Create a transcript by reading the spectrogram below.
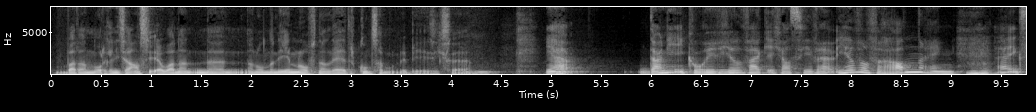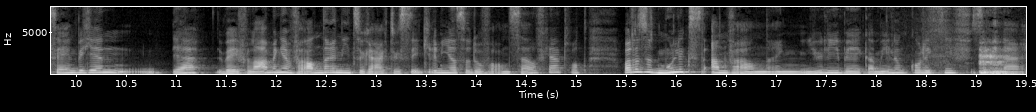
wat een organisatie, uh, wat een, een, een, ondernemer of een leider constant moet mee bezig zijn. ja. Danny, ik hoor hier heel vaak gastgever, heel veel verandering. Mhm. Ik zei in het begin, ja, wij Vlamingen veranderen niet zo graag, dus zeker niet als het over onszelf gaat. Wat, wat is het moeilijkste aan verandering? Jullie bij Camelon Collectief zijn daar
